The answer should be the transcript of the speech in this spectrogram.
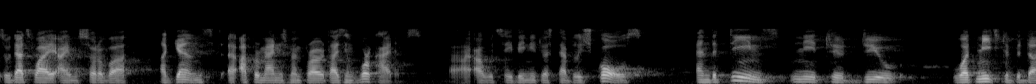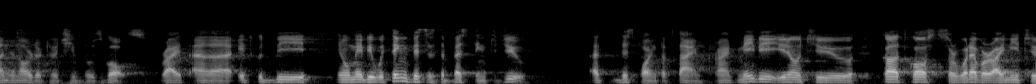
so that's why I'm sort of uh, against uh, upper management prioritizing work items. I would say they need to establish goals, and the teams need to do what needs to be done in order to achieve those goals, right? Uh, it could be, you know, maybe we think this is the best thing to do, at this point of time, right? Maybe, you know, to cut costs or whatever, I need to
